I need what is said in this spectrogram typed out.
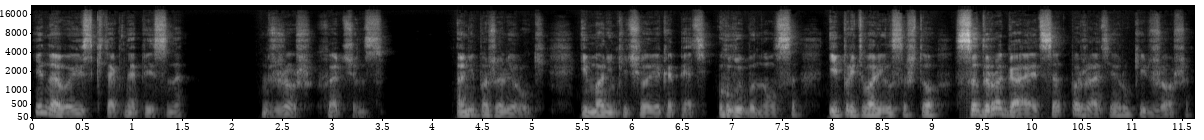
и на вывеске так написано». Джош Хатчинс. Они пожали руки, и маленький человек опять улыбнулся и притворился, что содрогается от пожатия руки Джоша.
